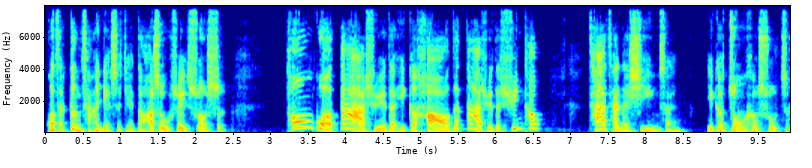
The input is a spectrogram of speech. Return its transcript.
或者更长一点时间到二十五岁硕士，通过大学的一个好的大学的熏陶，他才能形成一个综合素质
